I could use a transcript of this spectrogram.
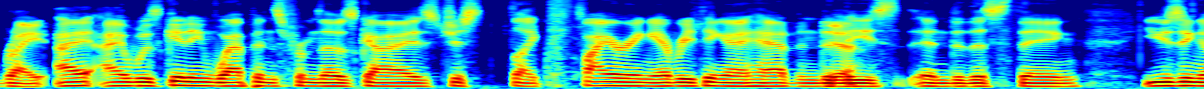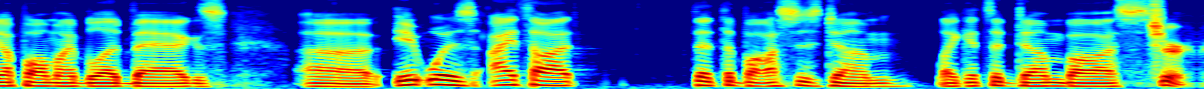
right I, I was getting weapons from those guys just like firing everything i had into Yeah. these into this thing using up all my blood bags uh, it was i thought that the boss is dumb like it's a dumb boss Sure.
